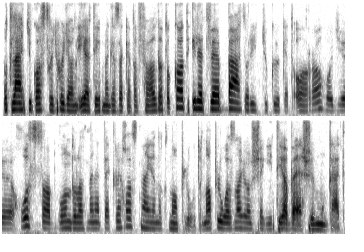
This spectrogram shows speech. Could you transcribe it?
ott látjuk azt, hogy hogyan élték meg ezeket a feladatokat, illetve bátorítjuk őket arra, hogy hosszabb gondolatmenetekre használjanak naplót. A napló az nagyon segíti a belső munkát.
